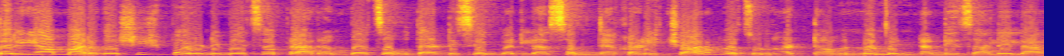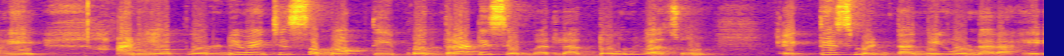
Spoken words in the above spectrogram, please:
तर या मार्गशीर्ष पौर्णिमेचा प्रारंभ चौदा डिसेंबरला संध्याकाळी चार वाजून अठ्ठावन्न मिनिटांनी झालेला आहे आणि या पौर्णिमेची समाप्ती पंधरा डिसेंबरला दोन वाजून एकतीस मिनिटांनी होणार आहे.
